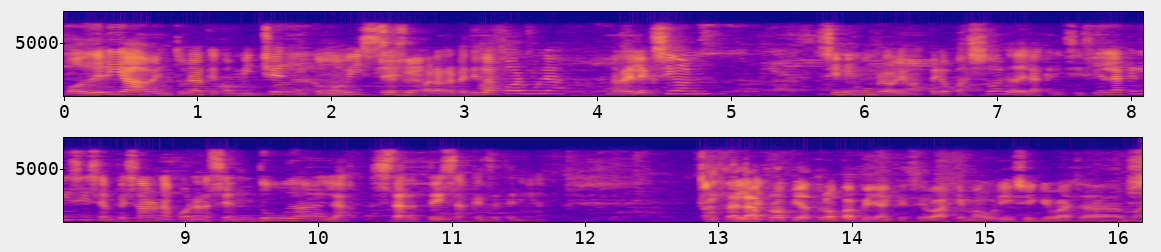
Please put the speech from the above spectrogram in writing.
podría aventurar que con Michetti como Mm, vice sí, sí. para repetir la fórmula, reelección sin ningún problema. Pero pasó lo de la crisis y en la crisis empezaron a ponerse en duda las certezas que se tenían. Hasta Cristina- la propia tropa pedían que se baje Mauricio y que vaya María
